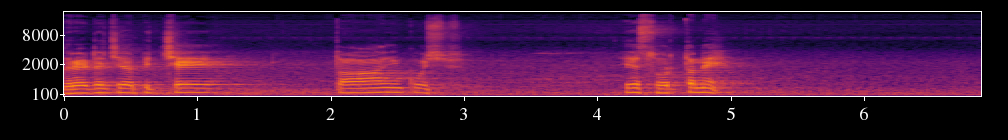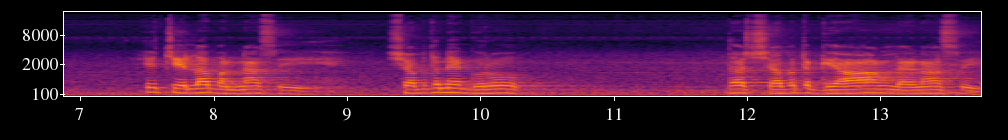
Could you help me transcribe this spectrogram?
ਗ੍ਰਿਡ 'ਚ ਪਿੱਛੇ ਤਾਂ ਹੀ ਕੁਛ ਇਹ ਸੁਰਤ ਨੇ। ਇਹ ਚੇਲਾ ਬੰਨਾ ਸੀ। ਸ਼ਬਦ ਨੇ ਗੁਰੂ ਦਾ ਸ਼ਬਦ ਗਿਆਨ ਲੈਣਾ ਸੀ।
